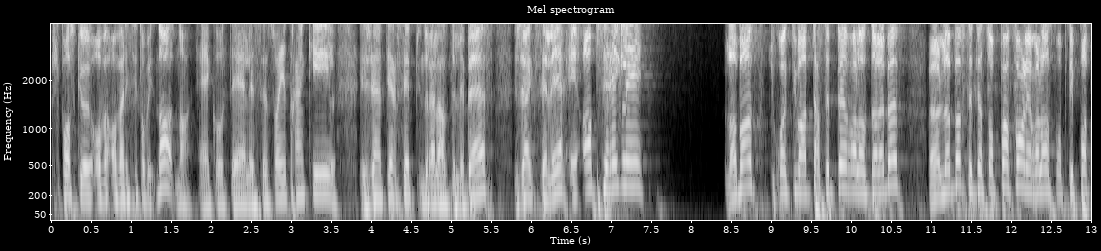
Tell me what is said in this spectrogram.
je pense qu'on va, on va laisser tomber. Non, non, écoutez, laissez, soyez tranquille. J'intercepte une relance de Leboeuf, j'accélère et hop, c'est réglé. Leboeuf, tu crois que tu vas intercepter une relance de Leboeuf? Euh, Leboeuf, c'était son pas fort, les relances, mon petit pote.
